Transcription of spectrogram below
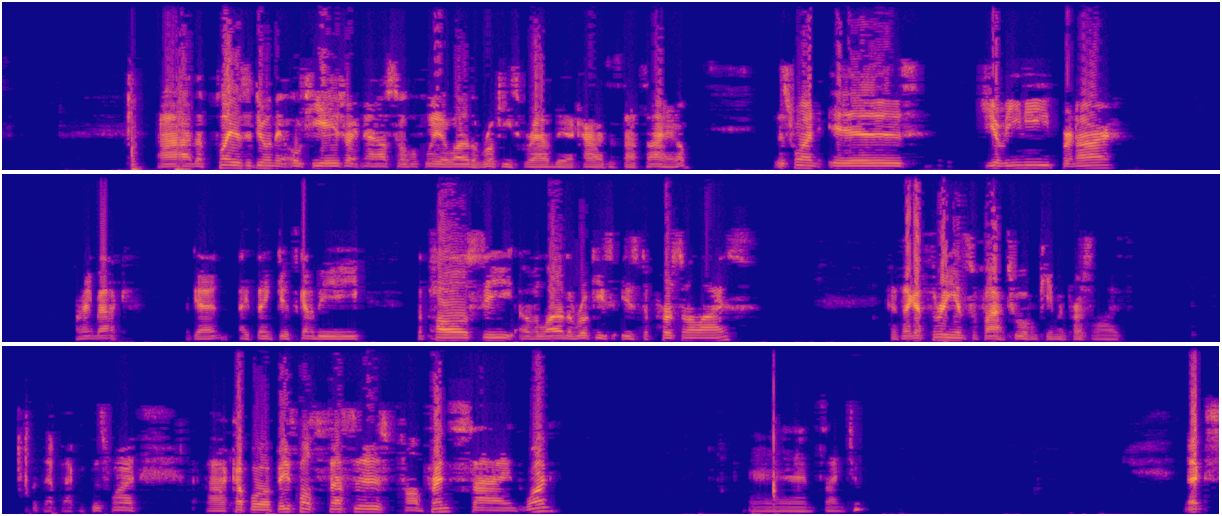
Uh, the players are doing their OTAs right now, so hopefully a lot of the rookies grab their cards and start signing them. This one is Giovani Bernard, running back. Again, I think it's going to be the policy of a lot of the rookies is to personalize. Because I got three in so far, two of them came in personalized. Put that back with this one. Uh, a couple of baseball successes. Tom Prince signed one. And signed two. Next,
